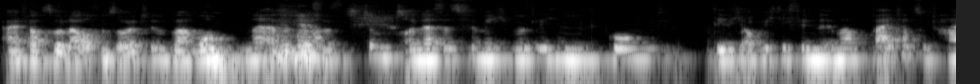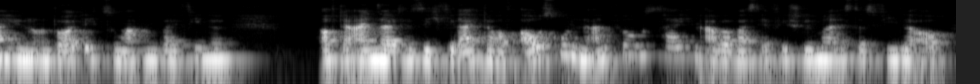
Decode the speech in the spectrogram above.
einfach so laufen sollte. Warum? Ne? Also das ja, ist, stimmt. Und das ist für mich wirklich ein Punkt, den ich auch wichtig finde, immer weiter zu teilen und deutlich zu machen, weil viele auf der einen Seite sich vielleicht darauf ausruhen, in Anführungszeichen, aber was ja viel schlimmer ist, dass viele auch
